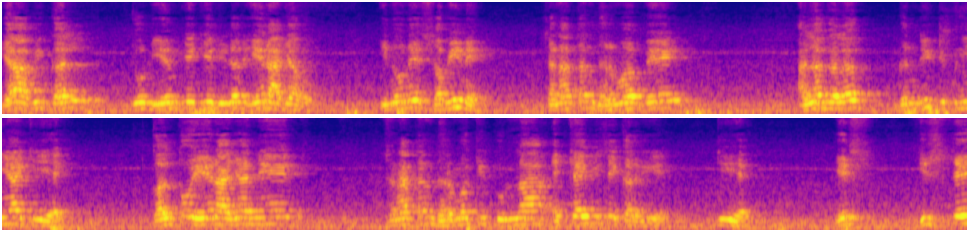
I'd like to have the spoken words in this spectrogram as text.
या अभी कल जो डीएमके के लीडर ए राजा हो, इन्होंने सभी ने सनातन धर्म पे अलग अलग गंदी टिप्पणियाँ की है। कल तो ये राजा ने सनातन धर्म की तुलना एचआईवी से कर रही है, की है। इस, इससे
